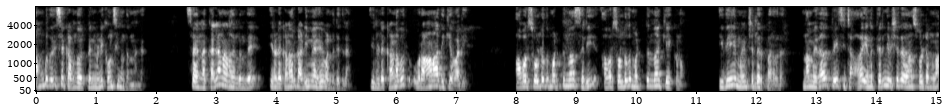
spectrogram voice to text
ஐம்பது வயசு கடந்த ஒரு பெண்மணி கவுன்சிலிங் வந்திருந்தாங்க. சார் நான் கல்யாணம் ஆனதுலேருந்து என்னோட கணவருக்கு அடிமையாகவே வந்துட்டுருக்கிறேன் என்னோட கணவர் ஒரு ஆணாதிக்கவாதி. அவர் சொல்கிறது மட்டும்தான் சரி அவர் சொல்கிறது மட்டும்தான் கேட்கணும். இதே மைண்ட் செட்டில் இருப்பார் அவர். நம்ம ஏதாவது பேசிட்டா அதாவது எனக்கு தெரிஞ்ச விஷயத்த ஏதாவது சொல்லிட்டோம்னா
